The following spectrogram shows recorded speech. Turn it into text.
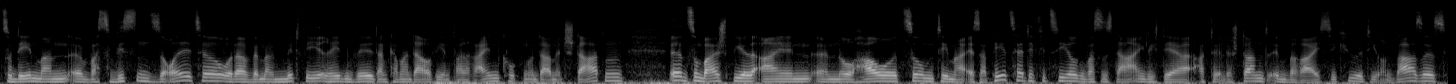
zu denen man äh, was wissen sollte oder wenn man mitreden will, dann kann man da auf jeden Fall reingucken und damit starten. Äh, zum Beispiel ein Know-how zum Thema SAP-Zertifizierung. Was ist da eigentlich der aktuelle Stand im Bereich Security und Basis?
